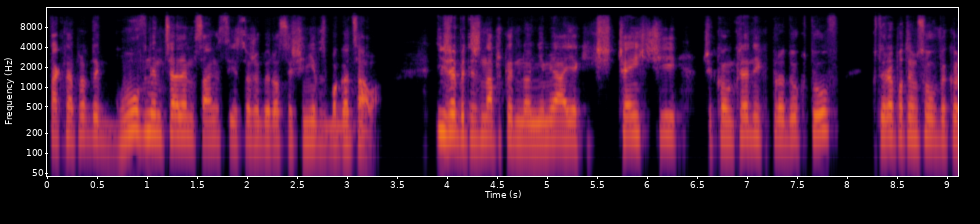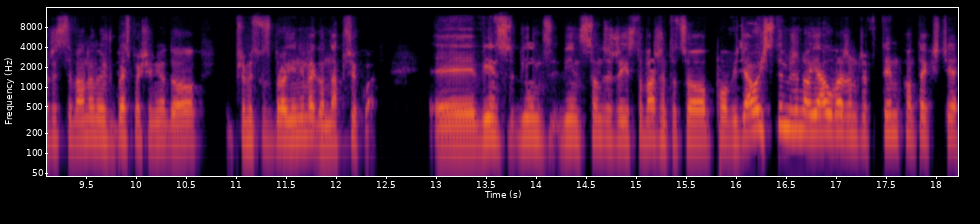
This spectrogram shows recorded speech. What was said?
tak naprawdę głównym celem sankcji jest to, żeby Rosja się nie wzbogacała i żeby też na przykład no, nie miała jakichś części czy konkretnych produktów, które potem są wykorzystywane no, już bezpośrednio do przemysłu zbrojeniowego na przykład. Yy, więc, więc, więc sądzę, że jest to ważne to, co powiedziałeś, z tym, że no ja uważam, że w tym kontekście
